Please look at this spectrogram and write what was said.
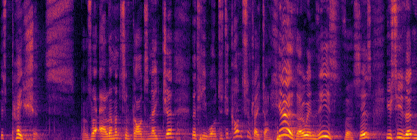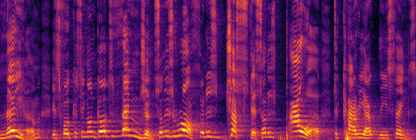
his patience. Those were elements of God's nature that he wanted to concentrate on. Here, though, in these verses, you see that Nahum is focusing on God's vengeance, on his wrath, on his justice, on his power to carry out these things.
